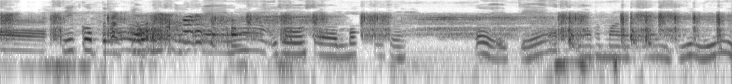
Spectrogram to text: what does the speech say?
ครับนี่ก็เป็นเจ้าพี่โซแซนนะฮะโซแซนบล็อกโซแซนเอ้ยเจ๊มาทำไมทำอย่างนี้นี่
